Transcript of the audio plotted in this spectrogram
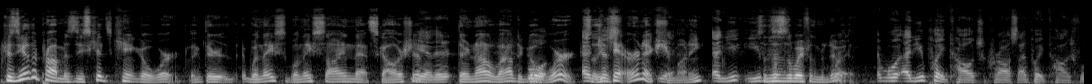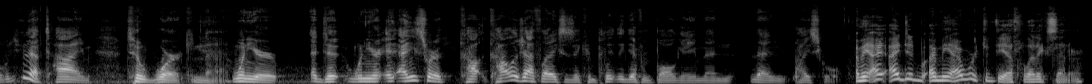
Because the other problem is these kids can't go work. Like they're when they when they sign that scholarship, Yeah, they're, they're- not allowed to go Well, work, so just- they can't earn extra yeah. money. And you, you so this is the way for them to do Right. it. Well, and you played college lacrosse. I played college football. You don't have time to work No. when you're uh, when you're in any sort of co- college athletics is a completely different ball game than than high school. I mean, I, I did. I mean, I worked at the athletic center.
